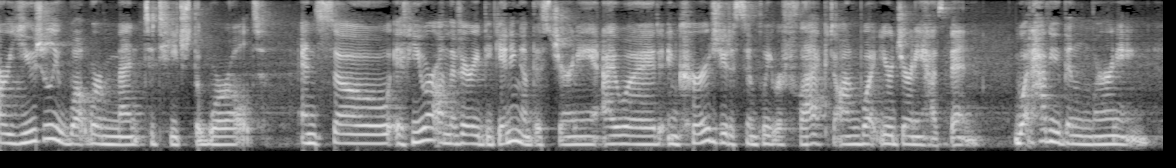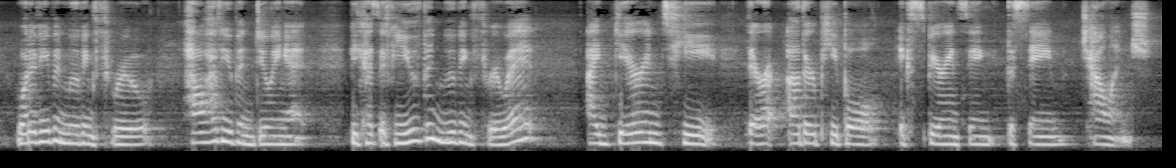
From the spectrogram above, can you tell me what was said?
are usually what we're meant to teach the world. And so if you are on the very beginning of this journey, I would encourage you to simply reflect on what your journey has been. What have you been learning? What have you been moving through? How have you been doing it? Because if you've been moving through it, I guarantee there are other people experiencing the same challenge.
